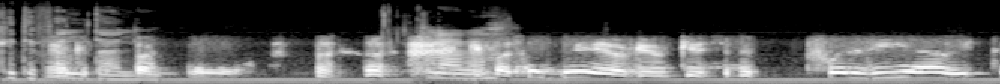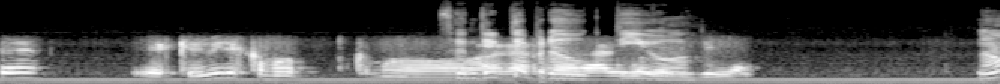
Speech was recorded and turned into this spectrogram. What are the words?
Que te falta algo. que pasó el pedo, que, que se me fue el día, ¿viste? Escribir es como Sentirte productivo. ¿No?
